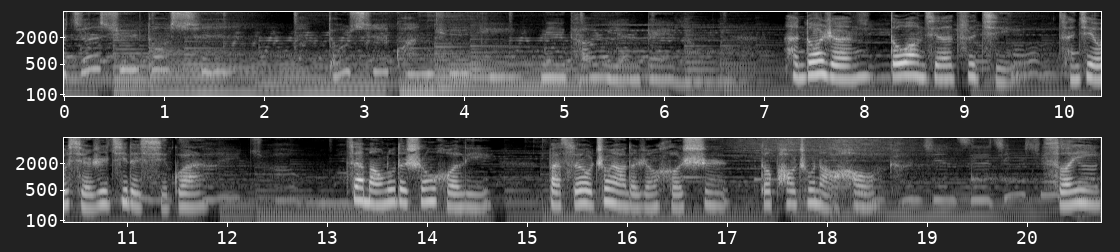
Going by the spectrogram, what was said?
写着许多事，都是关于你。你讨厌被冷。很多人都忘记了自己曾经有写日记的习惯，在忙碌的生活里，把所有重要的人和事都抛诸脑后。所以，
